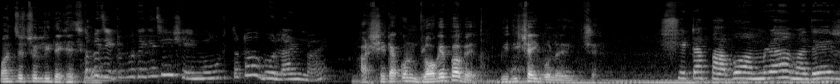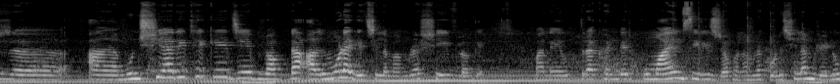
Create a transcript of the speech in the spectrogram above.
পঞ্চচল্লি দেখেছিলাম। তবে যেটুকু দেখেছি সেই মুহূর্তটাও ভোলার নয়। আর সেটা কোন ব্লগে পাবে? বিদিশাই বলে দিচ্ছে। সেটা পাবো আমরা আমাদের মুন্সিয়ারি থেকে যে ব্লগটা আলমোড়া গেছিলাম আমরা সেই ব্লগে মানে উত্তরাখণ্ডের কুমায়ুন সিরিজ যখন আমরা করেছিলাম রেনু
